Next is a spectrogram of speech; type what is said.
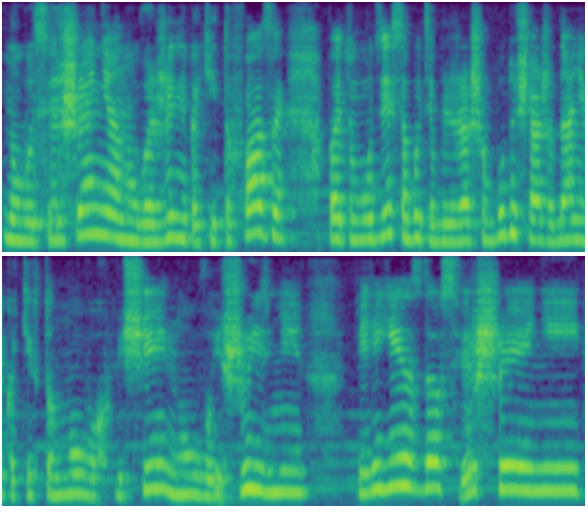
новые свершения, новая жизнь, какие-то фазы. Поэтому вот здесь события ближайшего будущего, ожидание каких-то новых вещей, новой жизни, переездов, свершений,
